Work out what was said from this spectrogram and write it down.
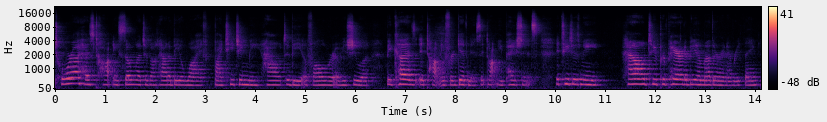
Torah has taught me so much about how to be a wife by teaching me how to be a follower of Yeshua because it taught me forgiveness, it taught me patience. It teaches me how to prepare to be a mother and everything.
